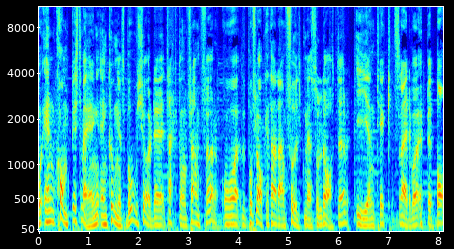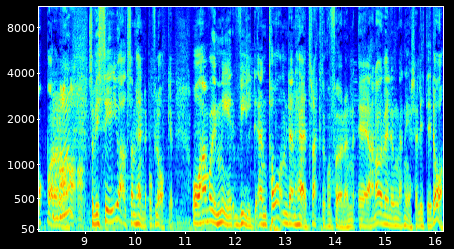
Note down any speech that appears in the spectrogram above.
Och en kompis till mig, en, en Kungensbo, körde traktorn framför och på flaket hade han fullt med soldater i en täckt sådär, det var öppet bak bara då. Ja. Så vi ser ju allt som händer på flaket. Och han var ju mer vild än tam den här traktorchauffören. Eh, han har väl lugnat ner sig lite idag.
